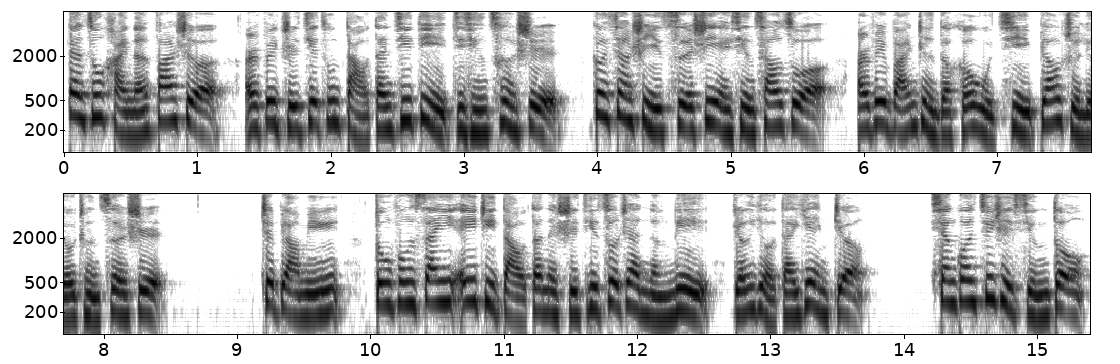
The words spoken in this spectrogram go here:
但从海南发射，而非直接从导弹基地进行测试，更像是一次试验性操作，而非完整的核武器标准流程测试。这表明东风三一 AG 导弹的实际作战能力仍有待验证。相关军事行动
